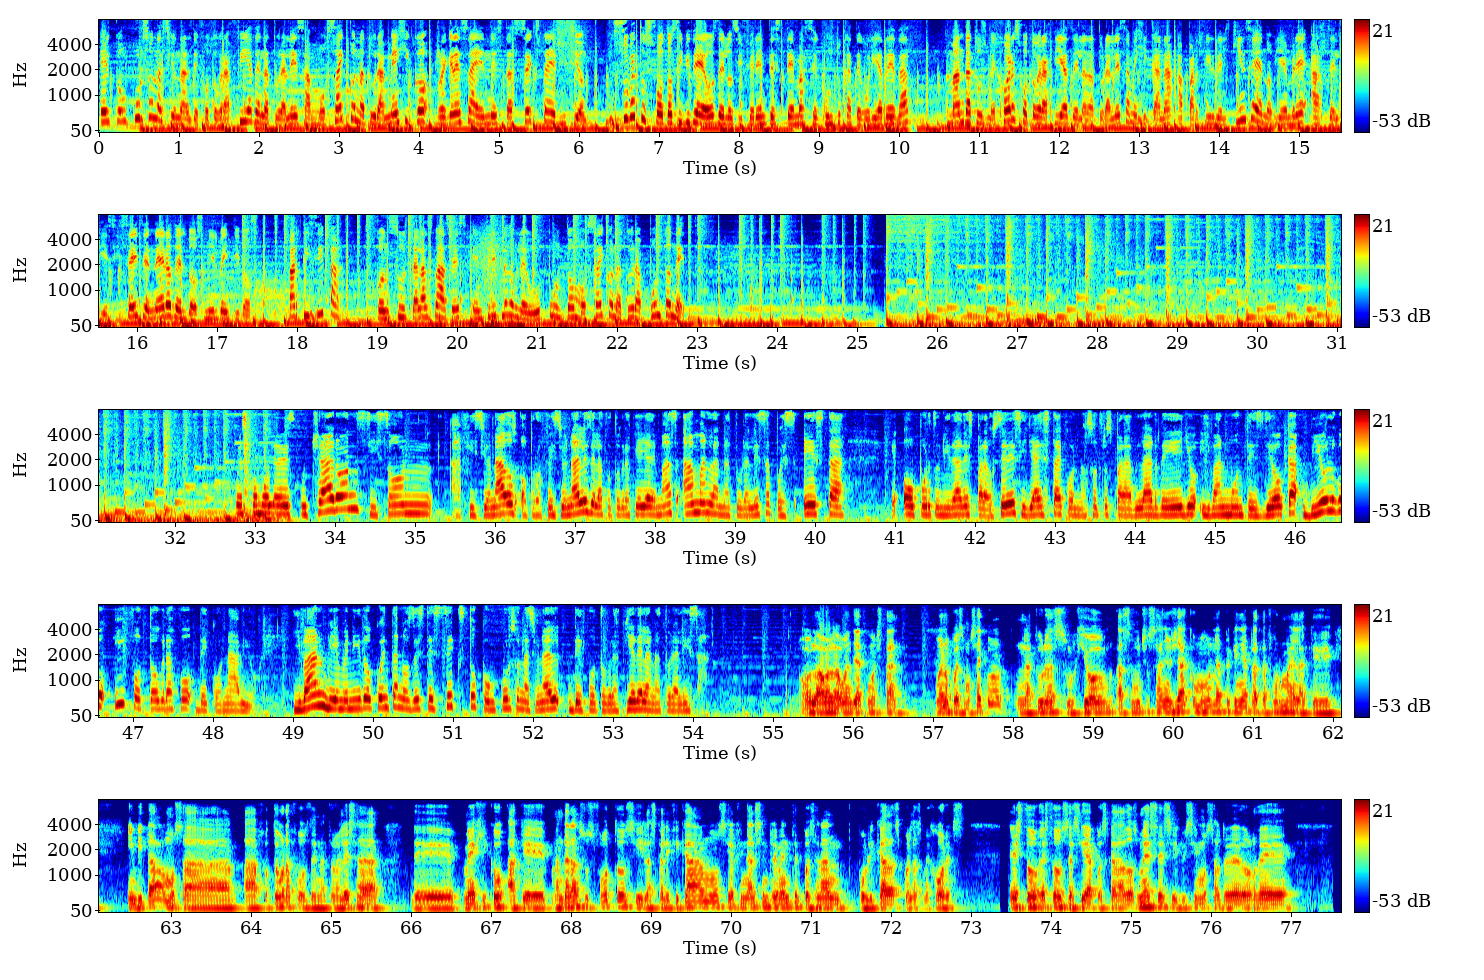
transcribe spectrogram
El concurso nacional de fotografía de naturaleza Mosaico Natura México regresa en esta sexta edición. Sube tus fotos y videos de los diferentes temas según tu categoría de edad. Manda tus mejores fotografías de la naturaleza mexicana a partir del 15 de noviembre hasta el 16 de enero del 2022. Participa. Consulta las bases en www.mosaiconatura.net. Pues como lo escucharon, si son aficionados o profesionales de la fotografía y además aman la naturaleza, pues esta eh, oportunidad es para ustedes y ya está con nosotros para hablar de ello Iván Montes de Oca, biólogo y fotógrafo de Conavio. Iván, bienvenido. Cuéntanos de este sexto concurso nacional de fotografía de la naturaleza. Hola, hola, buen día, ¿cómo están? Bueno, pues Mosaico Natura surgió hace muchos años ya como una pequeña plataforma en la que invitábamos a, fotógrafos de naturaleza de México a que mandaran sus fotos y las calificábamos y al final simplemente pues eran publicadas pues las mejores. Esto, esto se hacía pues cada dos meses y lo hicimos alrededor de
